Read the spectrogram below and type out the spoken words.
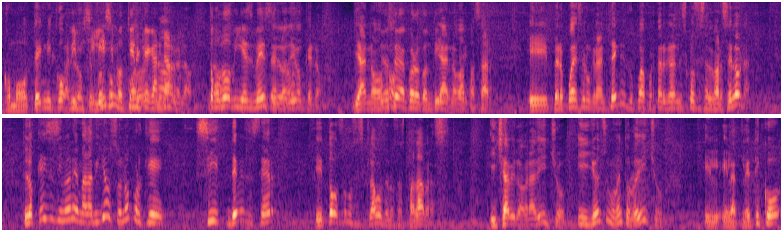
como técnico. Está dificilísimo, como tiene que ganar No, no, no, todo no. 10 veces. Te lo digo que no. Ya no. Yo estoy de acuerdo contigo, Ya no va a pasar. Eh, pero puede ser un gran técnico, puede aportar grandes cosas al Barcelona. Lo que dice Simeone es maravilloso, ¿no? Porque sí, debes de ser, eh, todos somos esclavos de nuestras palabras. Y Xavi lo habrá dicho, y yo en su momento lo he dicho. El, el Atlético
